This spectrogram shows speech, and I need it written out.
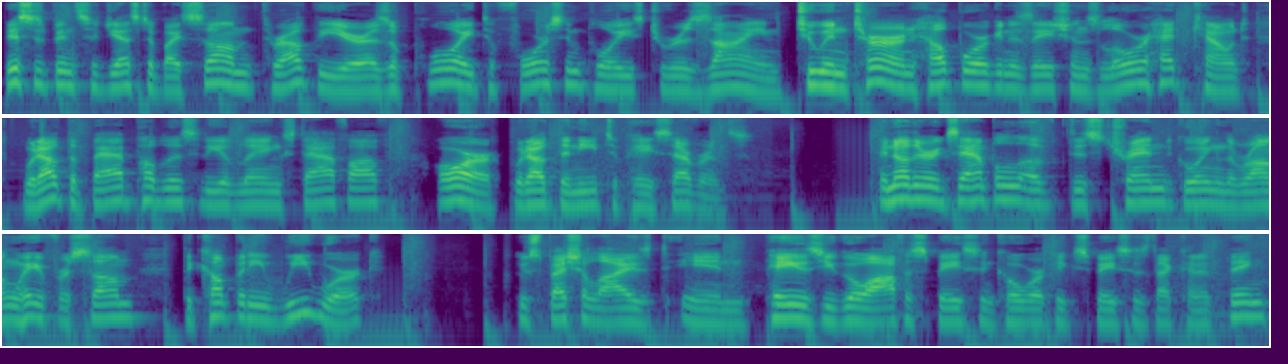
This has been suggested by some throughout the year as a ploy to force employees to resign, to in turn help organizations lower headcount without the bad publicity of laying staff off or without the need to pay severance. Another example of this trend going the wrong way for some, the company WeWork who specialized in pay as you go office space and co working spaces, that kind of thing,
